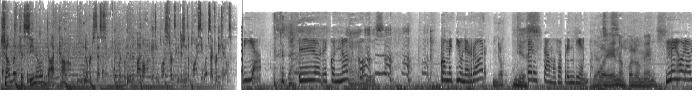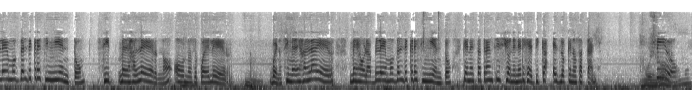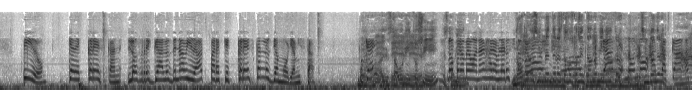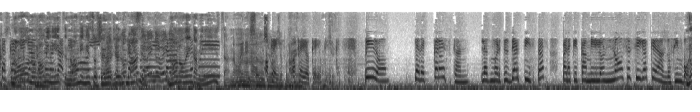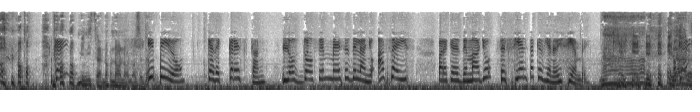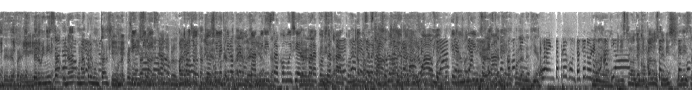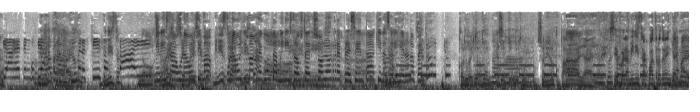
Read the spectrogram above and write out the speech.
ChumbaCasino.com. No purchase necessary. Void were prohibited by law. 18 plus terms and conditions apply. See website for details. sabía, lo reconozco, cometí un error, Dios. pero estamos aprendiendo. Bueno, por lo menos. Mejor hablemos del decrecimiento, si me dejan leer, ¿no? O no se puede leer. Bueno, si me dejan leer, mejor hablemos del decrecimiento, que en esta transición energética es lo que nos atañe. Ah, bueno. Pido, pido que decrezcan los regalos de Navidad para que crezcan los de amor y amistad. Bueno, está bonito, sí. Está No, pero me van a dejar hablar o si No, no, pero simplemente lo estamos comentando, ministra. No, no, Simplemente hasta acá, hasta acá. No, no, no, ministra, no, ministro, se Vaya, no, ministra, normal. venga, venga. No, no, venga, ministra. No, no, Ministra, no. no se vaya, por favor. ok, ok, ok, ok. Pido que decrezcan las muertes de artistas para que Camilo no se siga quedando sin voz. No, no. No, ministra, no, no, no, no. Se Y pido que decrezcan los 12 meses del año a 6 para que desde mayo se sienta que viene diciembre. Ah, claro. Pues. Pero ministra, una, una pregunta, una pregunta. Pero yo, sí le quiero preguntar, ministra, cómo hicieron para concertar con quienes están bloqueando Fabio, porque es muy importante. Preguntas en una. Adiós. Ministra, ¿dónde compran los tenis? Tengo un viaje, tengo un viaje. Ministra, una última, una última pregunta, ministra. ¿Usted solo representa a quienes eligieron a Petro? Colgó y Sonido ocupado. Ay, fue la ministra 439.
